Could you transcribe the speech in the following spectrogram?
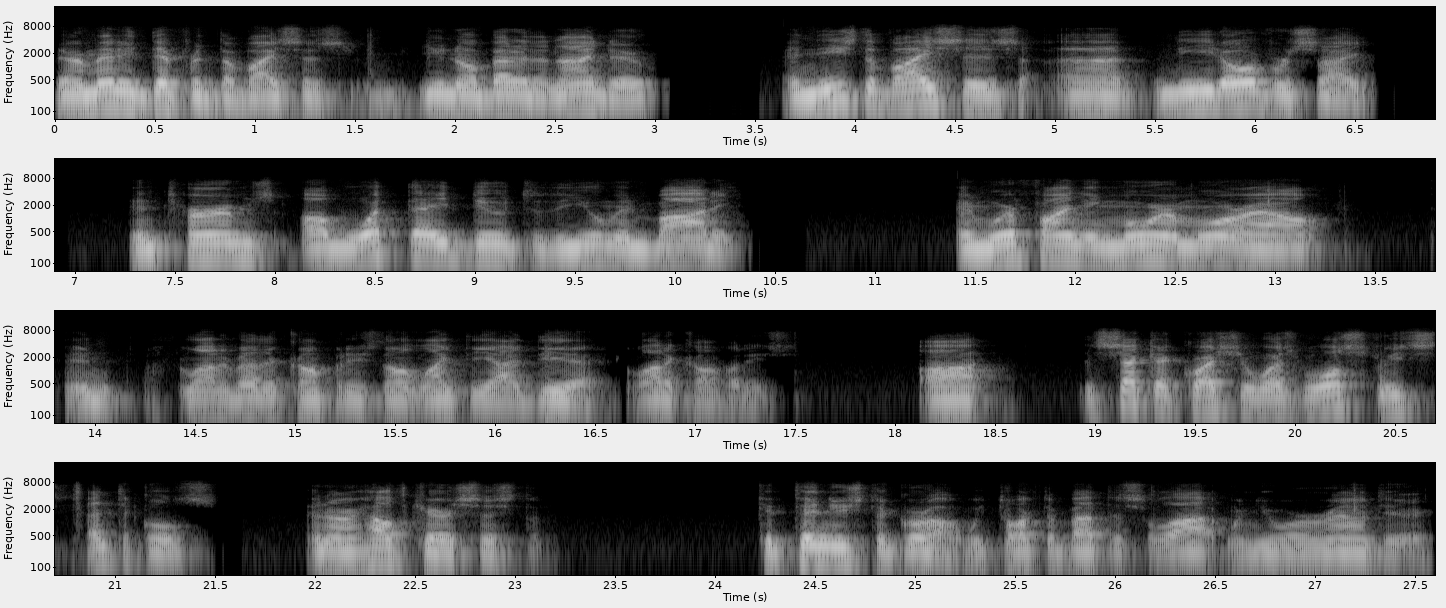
There are many different devices, you know better than I do. And these devices uh, need oversight in terms of what they do to the human body. And we're finding more and more out, and a lot of other companies don't like the idea, a lot of companies. Uh, The second question was Wall Street's tentacles in our healthcare system continues to grow. We talked about this a lot when you were around here.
